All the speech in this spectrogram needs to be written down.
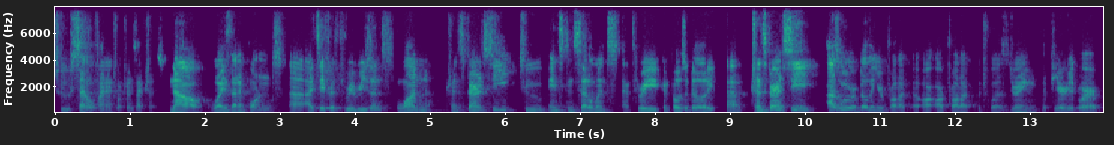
to settle financial transactions. Now, why is that important? Uh, I'd say for three reasons. One, transparency, two, instant settlements, and three, composability. Uh, transparency, as we were building your product, our, our, product, which was during the period where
